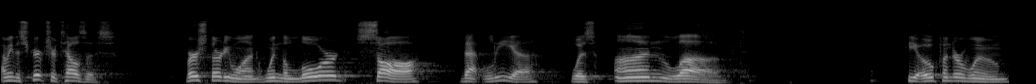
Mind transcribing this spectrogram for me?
I mean, the scripture tells us, verse 31, when the Lord saw that Leah was unloved, he opened her womb,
